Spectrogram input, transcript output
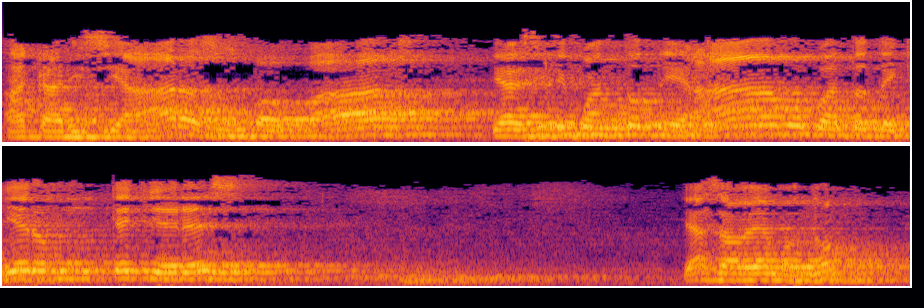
acariciar a sus papás y a decirle cuánto te amo, cuánto te quiero, ¿qué quieres? Ya sabemos, ¿no?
